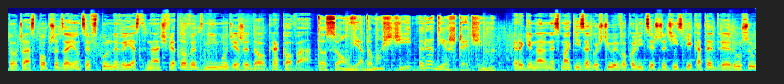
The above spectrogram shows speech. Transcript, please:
To czas poprzedzający wspólny wyjazd na Światowe Dni Młodzieży do Krakowa. To są wiadomości Radia Szczecin. Regionalne smaki zagościły w okolicy szczecińskiej katedry. Ruszył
